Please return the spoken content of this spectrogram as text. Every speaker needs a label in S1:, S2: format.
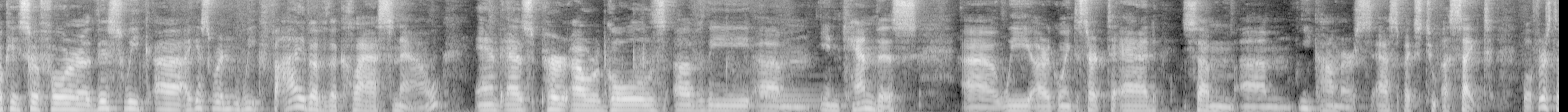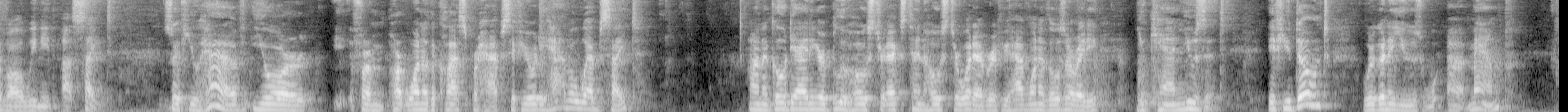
S1: Okay, so for this week, uh, I guess we're in week five of the class now, and as per our goals of the um, in Canvas, uh, we are going to start to add some um, e-commerce aspects to a site. Well, first of all, we need a site. So if you have your, from part one of the class perhaps, if you already have a website on a GoDaddy or Bluehost or X10 host or whatever, if you have one of those already, you can use it. If you don't, we're going to use uh, MAMP,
